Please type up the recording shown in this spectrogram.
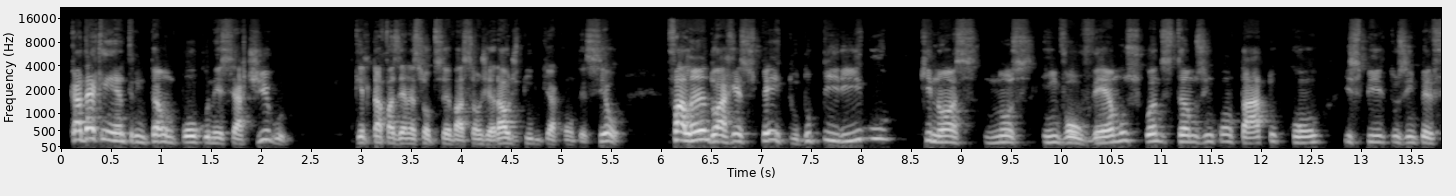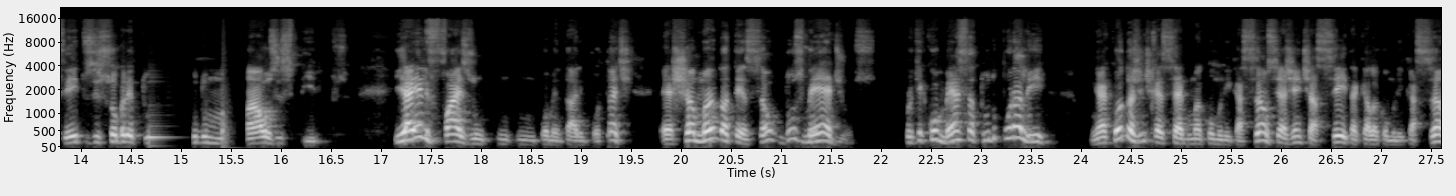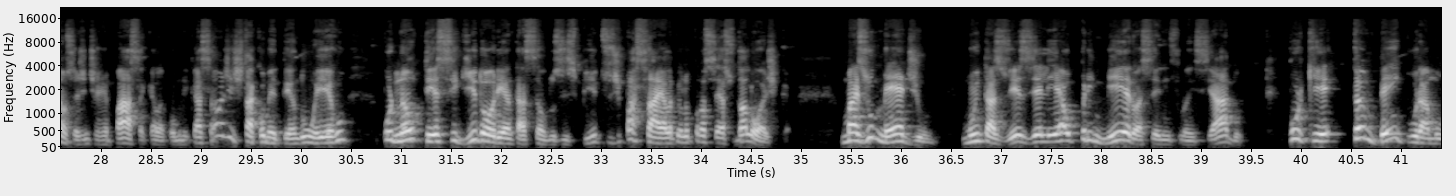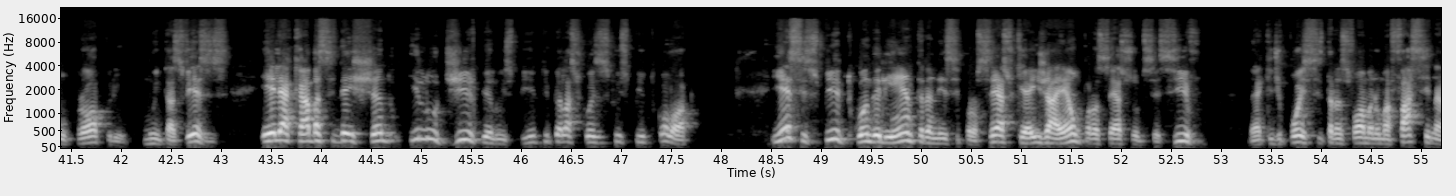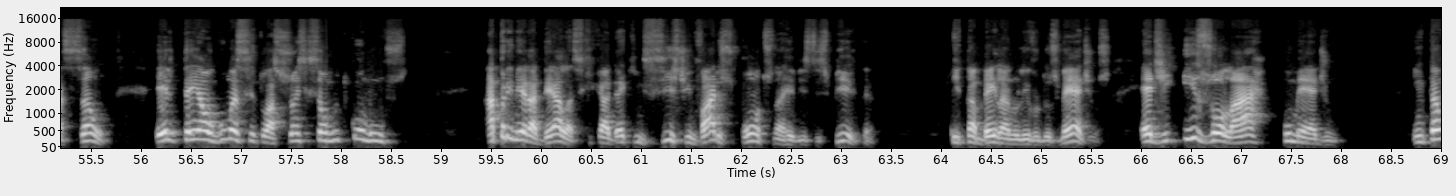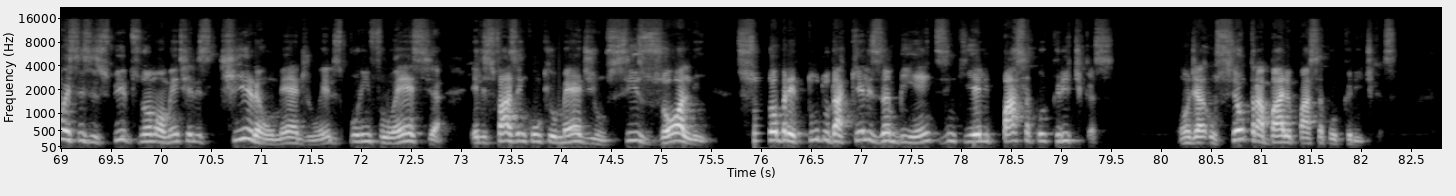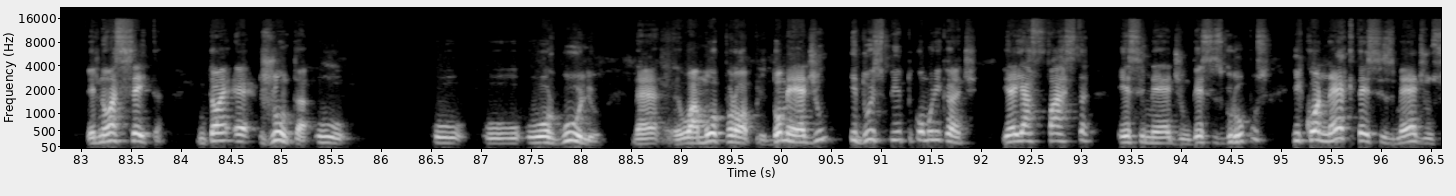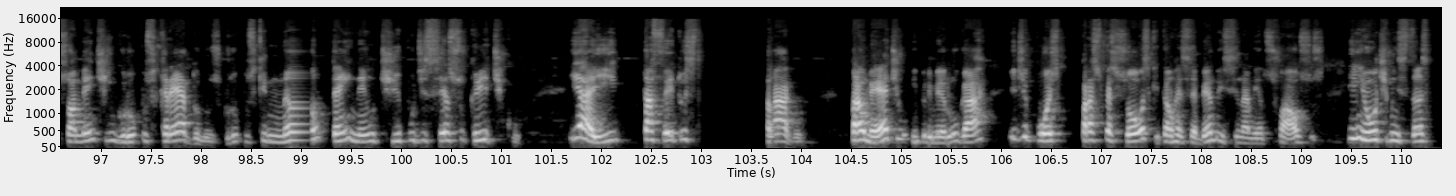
Kardec entra, então, um pouco nesse artigo, que ele está fazendo essa observação geral de tudo que aconteceu, falando a respeito do perigo que nós nos envolvemos quando estamos em contato com espíritos imperfeitos e, sobretudo, maus espíritos. E aí ele faz um, um comentário importante, é, chamando a atenção dos médiums, porque começa tudo por ali. Né? Quando a gente recebe uma comunicação, se a gente aceita aquela comunicação, se a gente repassa aquela comunicação, a gente está cometendo um erro por não ter seguido a orientação dos espíritos de passar ela pelo processo da lógica. Mas o médium, muitas vezes, ele é o primeiro a ser influenciado, porque também por amor próprio, muitas vezes, ele acaba se deixando iludir pelo espírito e pelas coisas que o espírito coloca. E esse espírito, quando ele entra nesse processo, que aí já é um processo obsessivo, né, que depois se transforma numa fascinação, ele tem algumas situações que são muito comuns. A primeira delas, que Kardec insiste em vários pontos na revista espírita, e também lá no livro dos médiuns, é de isolar o médium. Então, esses espíritos, normalmente, eles tiram o médium, eles, por influência, eles fazem com que o médium se isole, sobretudo daqueles ambientes em que ele passa por críticas, onde o seu trabalho passa por críticas. Ele não aceita. Então, é, é junta o, o, o, o orgulho, né, o amor próprio do médium e do espírito comunicante. E aí afasta esse médium desses grupos e conecta esses médiums somente em grupos crédulos, grupos que não têm nenhum tipo de senso crítico. E aí está feito o estrago para o médium, em primeiro lugar, e depois para as pessoas que estão recebendo ensinamentos falsos, e, em última instância,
